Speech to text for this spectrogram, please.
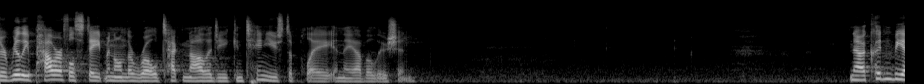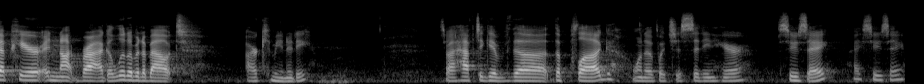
a really powerful statement on the role technology continues to play in the evolution. Now, I couldn't be up here and not brag a little bit about our community. So I have to give the, the plug, one of which is sitting here, Suze. Hi, Suze.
